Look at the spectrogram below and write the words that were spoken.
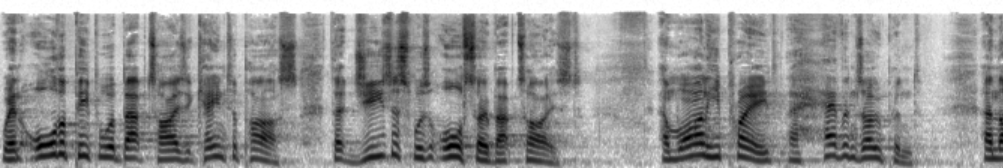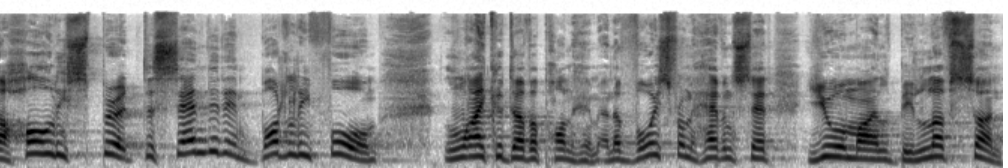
When all the people were baptized, it came to pass that Jesus was also baptized. And while he prayed, the heavens opened, and the Holy Spirit descended in bodily form like a dove upon him. And a voice from heaven said, You are my beloved Son,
